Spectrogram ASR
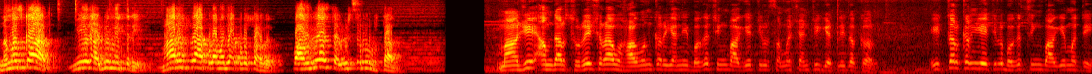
नमस्कार मी राजू मेत्री महाराष्ट्र आपल्यामध्ये आपलं स्वागत. पाहूया सविस्तर वृत्तांत. माजी आमदार सुरेशराव हाळवणकर यांनी भगतसिंग बागेतील समस्यांची घेतली दखल. इचलकरंजी येथील भगतसिंग बागेमध्ये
